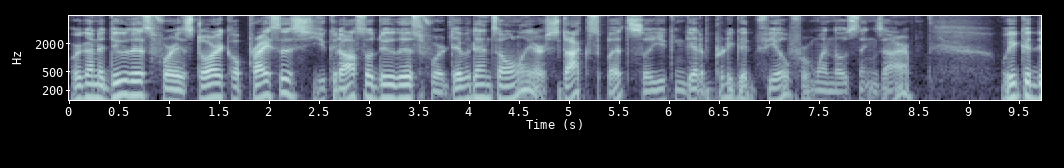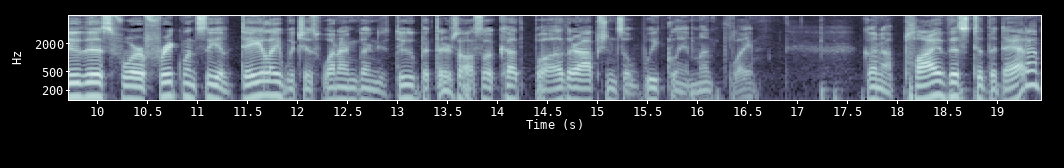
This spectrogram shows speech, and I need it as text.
We're going to do this for historical prices. You could also do this for dividends only or stock splits, so you can get a pretty good feel for when those things are. We could do this for a frequency of daily, which is what I'm going to do, but there's also a couple other options of weekly and monthly. Going to apply this to the data.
